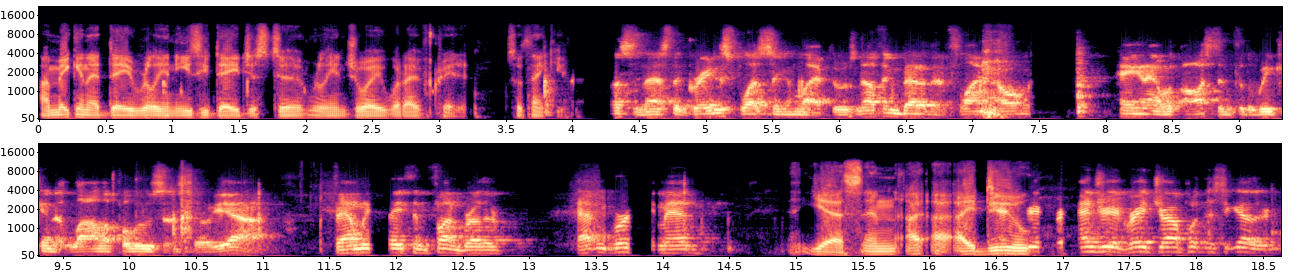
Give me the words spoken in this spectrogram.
I'm making that day really an easy day just to really enjoy what I've created. So thank you. Listen, that's the greatest blessing in life. There was nothing better than flying home, hanging out with Austin for the weekend at Lollapalooza. So yeah, family, faith, and fun, brother. Happy birthday, man. Yes, and I I, I do. Andrea, Andrea, great job putting this together.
